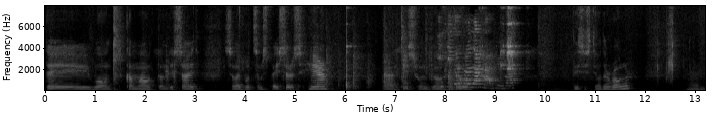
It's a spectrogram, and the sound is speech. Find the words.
they won't come out on this side. So I put some spacers here. And this will go through. this is the other roller. And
